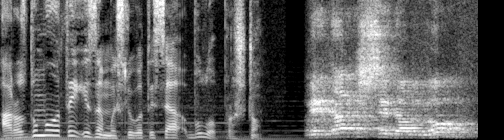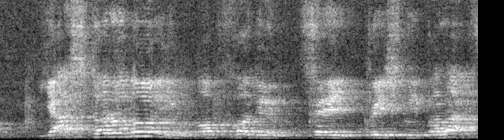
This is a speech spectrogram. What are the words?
А роздумувати і замислюватися було про що. Не так ще давно я стороною обходив цей пишний палац.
